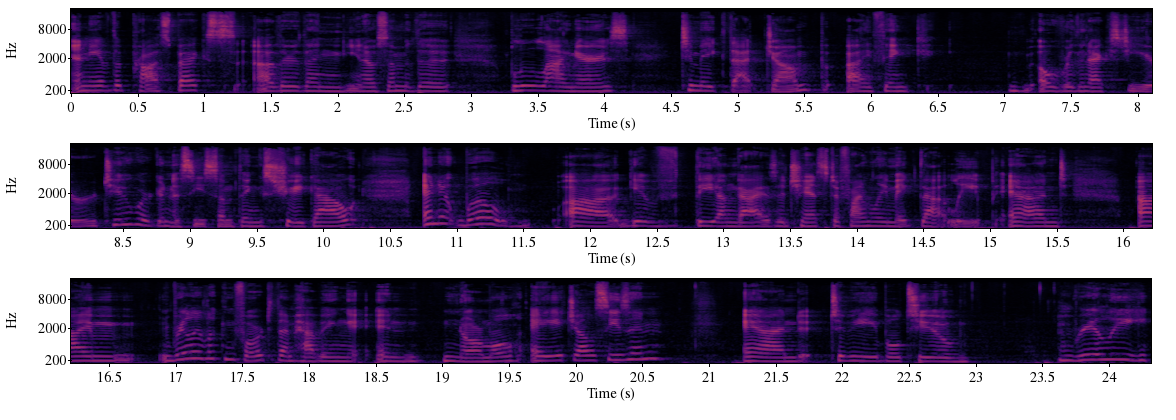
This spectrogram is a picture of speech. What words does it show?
any of the prospects other than, you know, some of the blue liners to make that jump. I think over the next year or two, we're going to see some things shake out, and it will uh, give the young guys a chance to finally make that leap. And I'm really looking forward to them having a normal AHL season and to be able to really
